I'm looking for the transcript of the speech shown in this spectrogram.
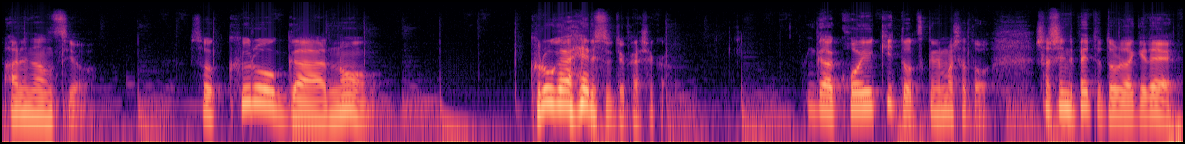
あれなんですよ。そう、クロガーの、クロガーヘルスという会社か。がこういうキットを作りましたと。写真でペッて撮るだけで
